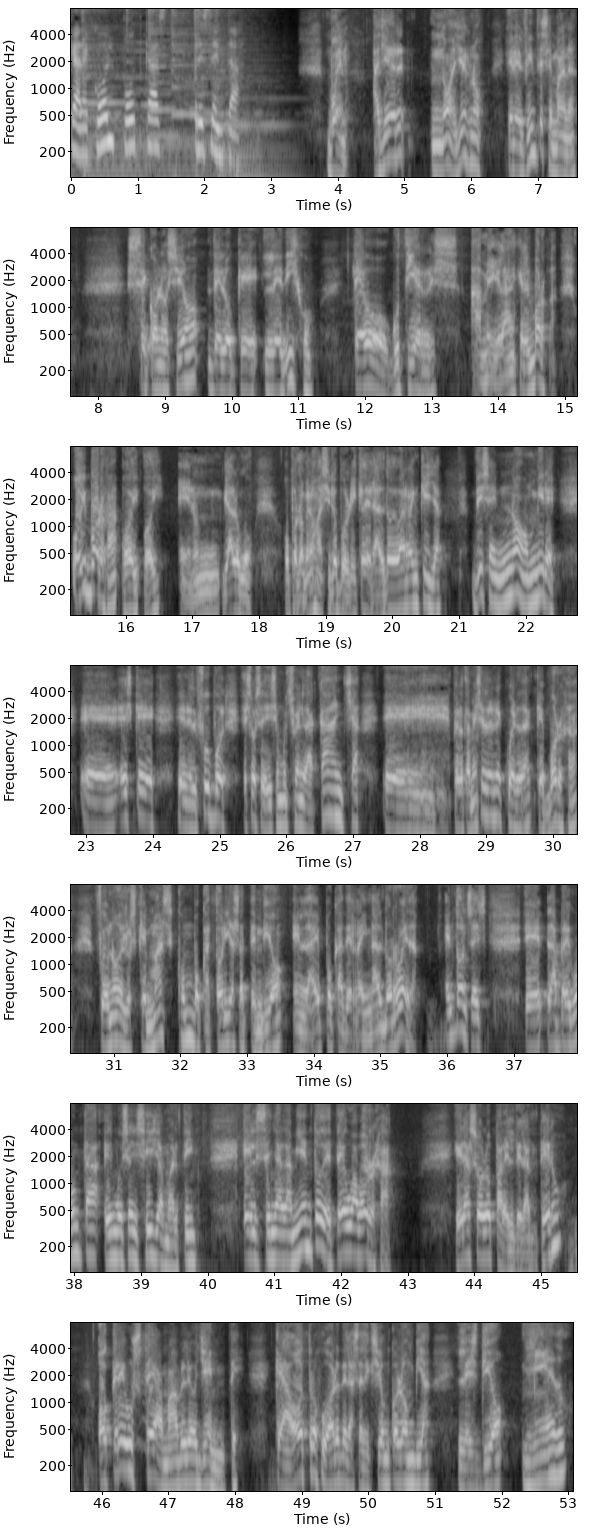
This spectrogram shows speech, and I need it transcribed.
Caracol Podcast presenta. Bueno, ayer, no, ayer no, en el fin de semana se conoció de lo que le dijo Teo Gutiérrez a Miguel Ángel Borja. Hoy Borja, hoy, hoy, en un diálogo, o por lo menos así lo publica el Heraldo de Barranquilla, dice, no, mire, eh, es que en el fútbol eso se dice mucho en la cancha, eh, pero también se le recuerda que Borja fue uno de los que más convocatorias atendió en la época de Reinaldo Rueda. Entonces, eh, la pregunta es muy sencilla, Martín. ¿El señalamiento de Teo a Borja era solo para el delantero? ¿O cree usted, amable oyente, que a otros jugadores de la selección Colombia les dio miedo?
